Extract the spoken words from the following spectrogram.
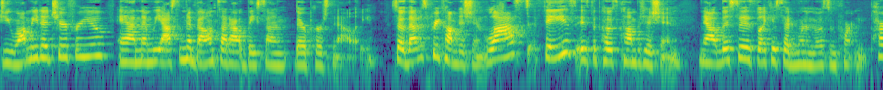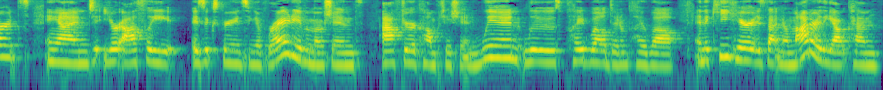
Do you want me to cheer for you? And then we ask them to balance that out based on their personality. So that is pre-competition. Last phase is the post-competition. Now, this is, like I said, one of the most important parts. And your athlete is experiencing a variety of emotions after a competition win, lose, played well, didn't play well. And the key here is that no matter the outcome,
